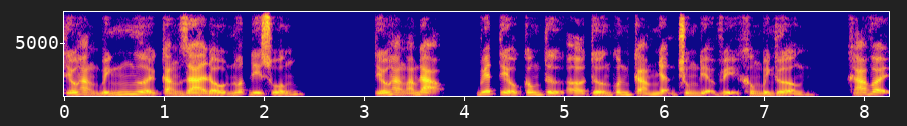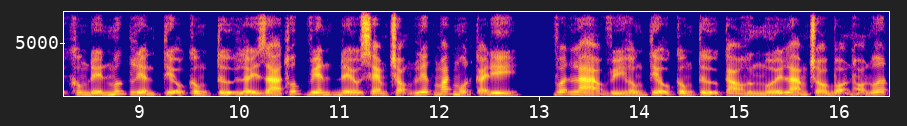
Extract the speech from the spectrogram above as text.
tiếu hàng bính người căng ra đầu nuốt đi xuống. Tiếu hàng ám đạo, biết tiểu công tử ở tướng quân cảm nhận trung địa vị không bình thường, khá vậy không đến mức liền tiểu công tử lấy ra thuốc viên đều xem trọng liếc mắt một cái đi, vẫn là vì hống tiểu công tử cao hứng mới làm cho bọn họ nuốt.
